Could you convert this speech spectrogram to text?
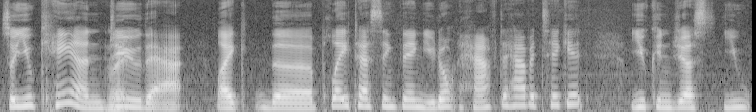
So you can do Right. that. Like the playtesting thing, you don't have to have a ticket. You can just you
